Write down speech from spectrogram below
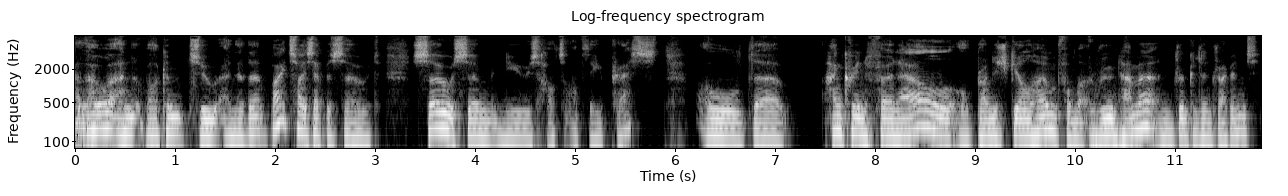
Hello and welcome to another bite size episode. So, some news hot off the press. Old uh, Ferinale or Brandish Gilhelm from Runehammer and Drunken and Dragons.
